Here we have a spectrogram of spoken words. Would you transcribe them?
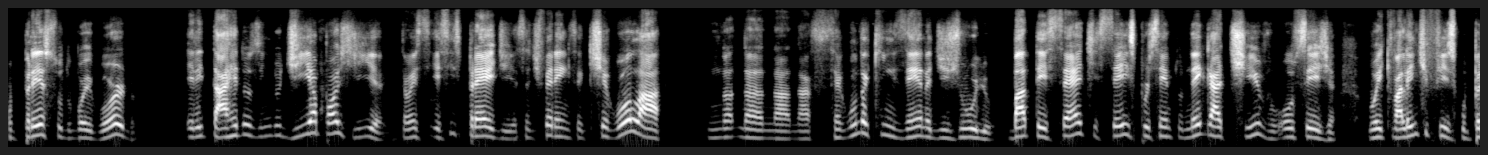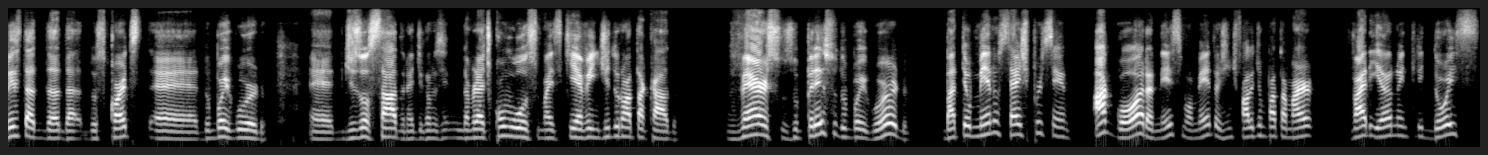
o preço do boi gordo, ele está reduzindo dia após dia. Então, esse, esse spread, essa diferença que chegou lá na, na, na, segunda quinzena de julho bater 7, 6% negativo, ou seja, o equivalente físico, o preço da, da, da, dos cortes é, do boi gordo, é, desossado, né, digamos assim, na verdade com osso, mas que é vendido no atacado, versus o preço do boi gordo, bateu menos 7%. Agora, nesse momento, a gente fala de um patamar variando entre 2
